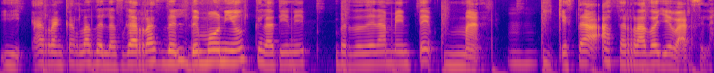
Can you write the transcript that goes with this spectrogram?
y arrancarla de las garras del demonio que la tiene verdaderamente mal uh -huh. y que está aferrado a llevársela.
